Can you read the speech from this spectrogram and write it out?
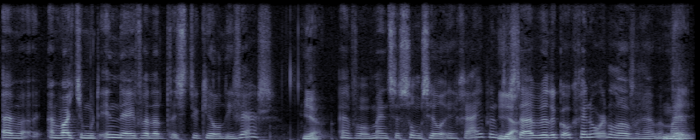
En, en wat je moet inleveren, dat is natuurlijk heel divers. Ja. En voor mensen soms heel ingrijpend. Ja. Dus daar wil ik ook geen oordeel over hebben. Maar Nee.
